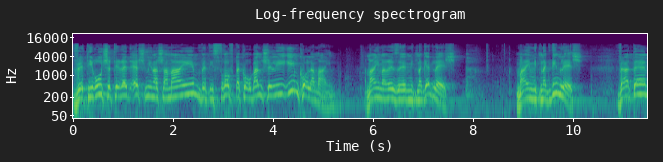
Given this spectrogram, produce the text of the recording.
ותראו שתרד אש מן השמיים ותשרוף את הקורבן שלי עם כל המים. המים הרי זה מתנגד לאש. מים מתנגדים לאש. ואתם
